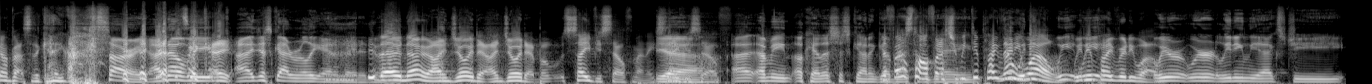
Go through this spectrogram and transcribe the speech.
Go back to the game. Sorry, I know we. okay. I just got really animated. no, no, I enjoyed it. I enjoyed it. But save yourself, Manny. Save yourself. I, I mean, okay, let's just kind of go. The first half, the actually, we did play No, really we did- well. We, did play really well. We were we were leading the XG.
